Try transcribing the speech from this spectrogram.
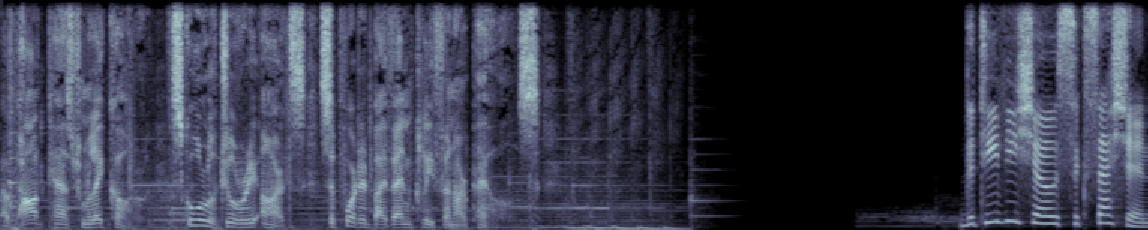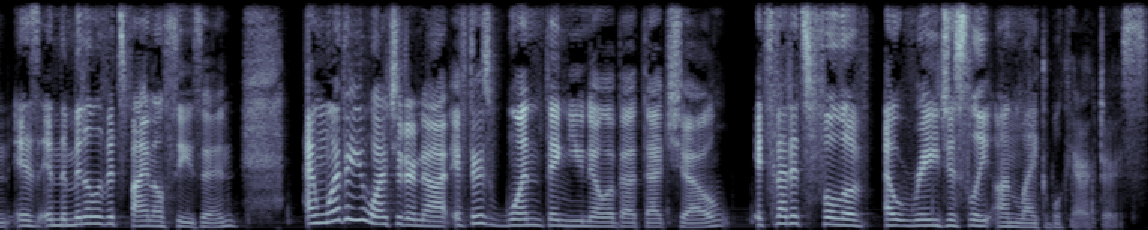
a podcast from L'École, School of Jewelry Arts, supported by Van Cleef & Arpels. The TV show Succession is in the middle of its final season. And whether you watch it or not, if there's one thing you know about that show, it's that it's full of outrageously unlikable characters.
